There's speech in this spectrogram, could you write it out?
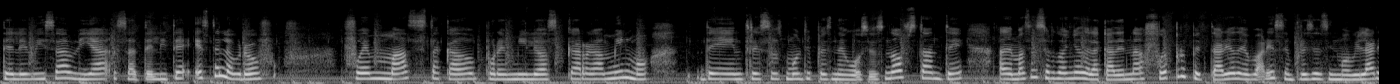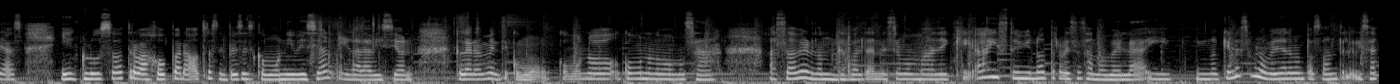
Televisa vía satélite. Este logró fue más destacado por Emilio Azcárraga Milmo de entre sus múltiples negocios. No obstante, además de ser dueño de la cadena, fue propietario de varias empresas inmobiliarias. Incluso trabajó para otras empresas como Univision y Galavisión. Claramente, como, como, no, como no lo vamos a, a saber, no nunca falta nuestra mamá de que, ay, estoy viendo otra vez esa novela y no que esa novela ya la han pasado en Televisa.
